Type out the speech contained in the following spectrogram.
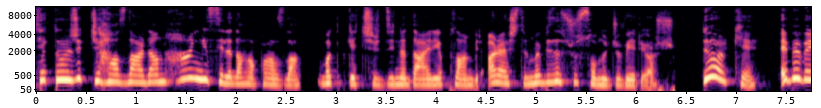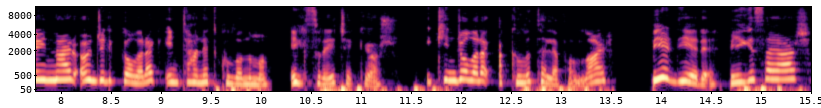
teknolojik cihazlardan hangisiyle daha fazla vakit geçirdiğine dair yapılan bir araştırma bize şu sonucu veriyor. Diyor ki ebeveynler öncelikli olarak internet kullanımı ilk sırayı çekiyor. İkinci olarak akıllı telefonlar, bir diğeri bilgisayar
